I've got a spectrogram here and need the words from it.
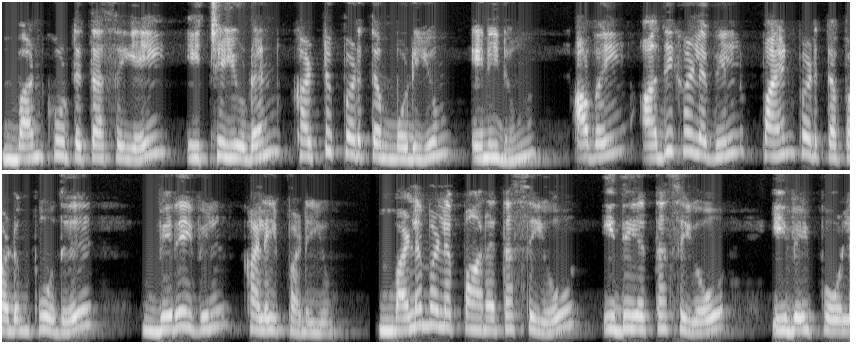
வன்கூட்டு தசையை இச்சையுடன் கட்டுப்படுத்த முடியும் எனினும் அவை அதிகளவில் பயன்படுத்தப்படும் போது விரைவில் களைப்படையும். மளமளப்பான தசையோ இதய தசையோ இவை போல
